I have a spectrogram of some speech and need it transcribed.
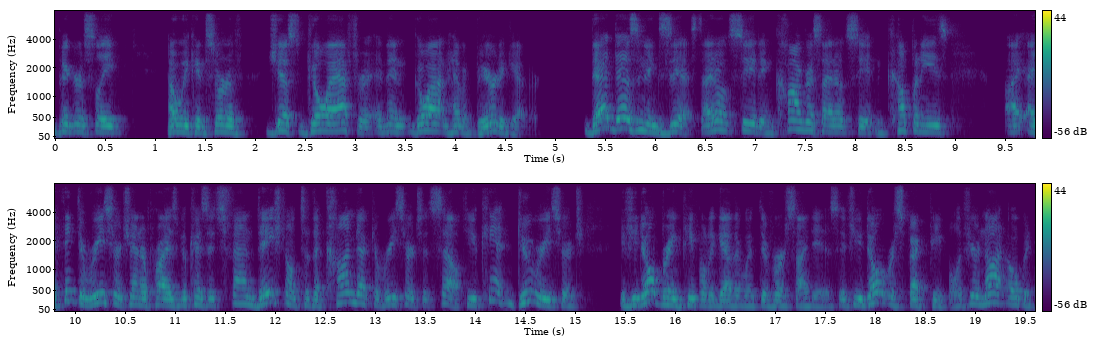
vigorously, how we can sort of just go after it and then go out and have a beer together. That doesn't exist. I don't see it in Congress. I don't see it in companies. I, I think the research enterprise, because it's foundational to the conduct of research itself. You can't do research if you don't bring people together with diverse ideas, if you don't respect people, if you're not open,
